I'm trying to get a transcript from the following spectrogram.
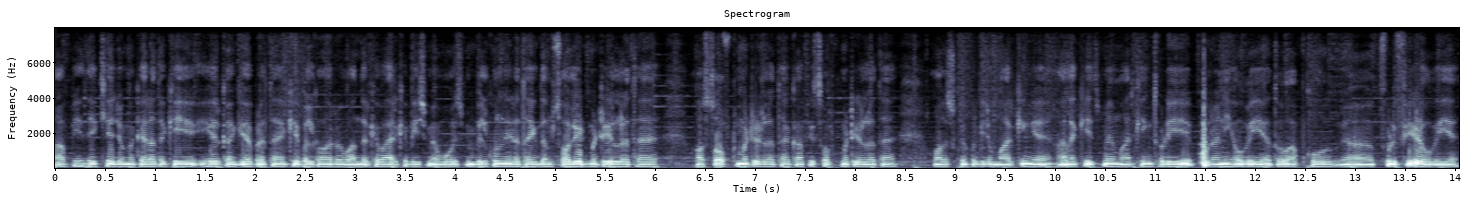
आप ये देखिए, जो मैं कह रहा था कि एयर का गैप रहता है केबल का और अंदर के वायर के बीच में, वो इसमें बिल्कुल नहीं रहता है। एकदम सॉलिड मटेरियल रहता है और सॉफ्ट मटेरियल रहता है, काफ़ी सॉफ्ट मटेरियल रहता है। और उसके ऊपर की जो मार्किंग है, हालाँकि इसमें मार्किंग थोड़ी पुरानी हो गई है तो आपको थोड़ी फेड हो गई है।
